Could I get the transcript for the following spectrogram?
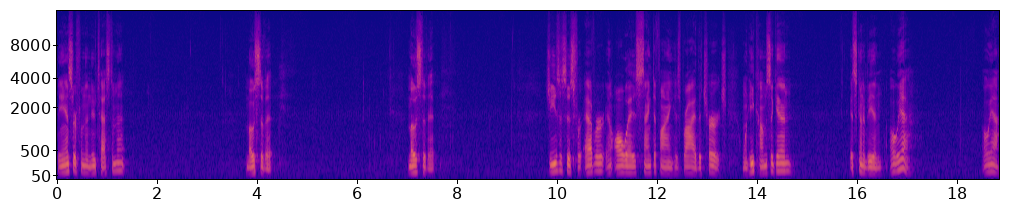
The answer from the New Testament most of it. Most of it. Jesus is forever and always sanctifying his bride, the church. When he comes again, it's going to be in, oh, yeah. Oh, yeah.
